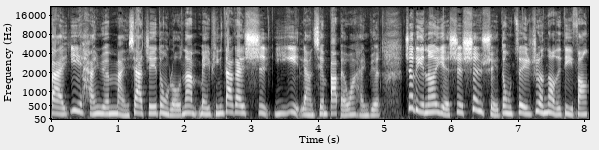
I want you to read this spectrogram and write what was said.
百亿韩元买下这一栋楼，那每平大概是一亿两千八百万韩元。这里呢，也是圣水。洞最热闹的地方，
